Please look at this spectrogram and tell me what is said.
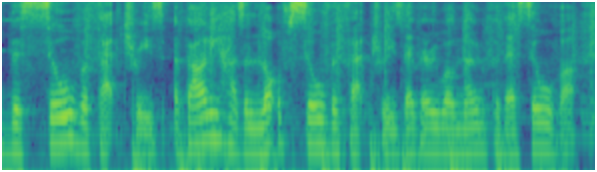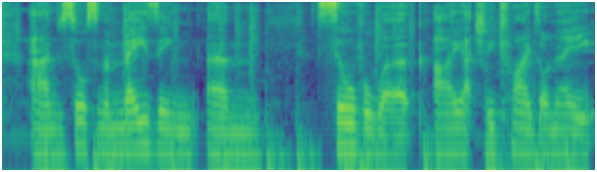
the silver factories. Bali has a lot of silver factories. They're very well known for their silver, and saw some amazing um, silver work. I actually tried on a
